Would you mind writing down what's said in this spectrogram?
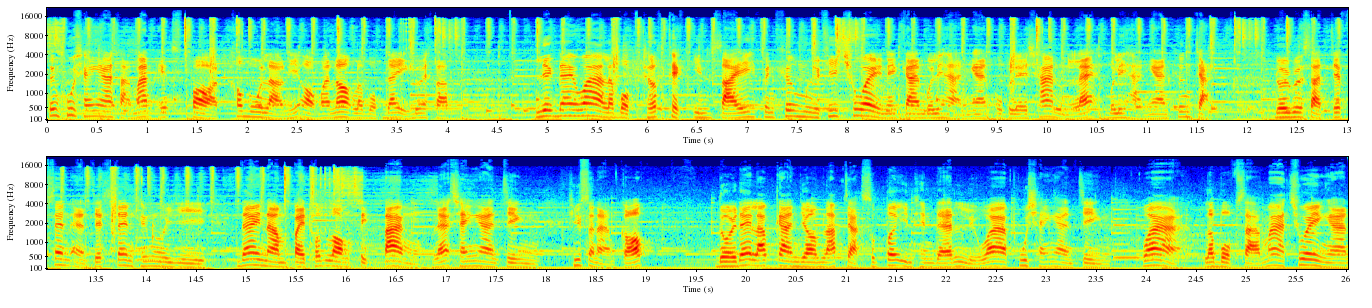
ซึ่งผู้ใช้งานสามารถเอ็กซ์พอร์ตข้อมูลเหล่านี้ออกมานอกระบบได้อีกด้วยครับ เรียกได้ว่าระบบ Turf Tech Insight เป็นเครื่องมือที่ช่วยในการบริหารงาน Operation และบริหารงานเครื่องจักร โดยบริษัท j e p s o n and j e p s o n Technology ได้นำไปทดลองติดตั้ง และใช้งานจริงที่สนามกอล์ฟโดยได้รับการยอมรับจาก Superintendent หรือว่าผู้ใช้งานจริง ว่าระบบสามารถช่วยงาน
